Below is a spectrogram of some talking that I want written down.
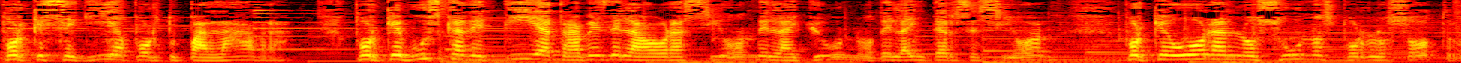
porque se guía por tu palabra, porque busca de ti a través de la oración, del ayuno, de la intercesión, porque oran los unos por los otros.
